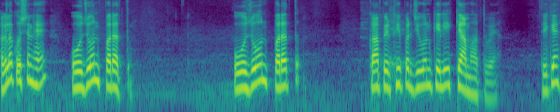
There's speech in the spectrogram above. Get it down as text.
अगला क्वेश्चन है, ओजोन परत ओजोन परत का पृथ्वी पर जीवन के लिए क्या महत्व है? ठीक है?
